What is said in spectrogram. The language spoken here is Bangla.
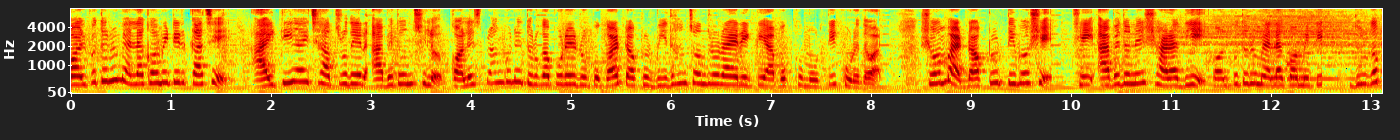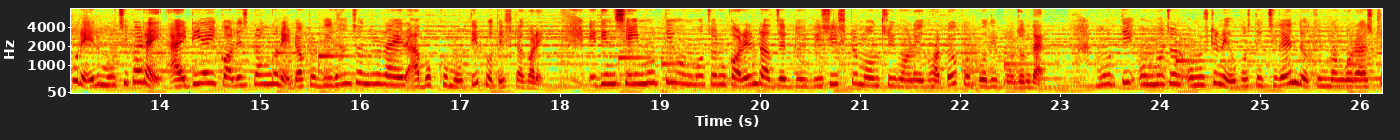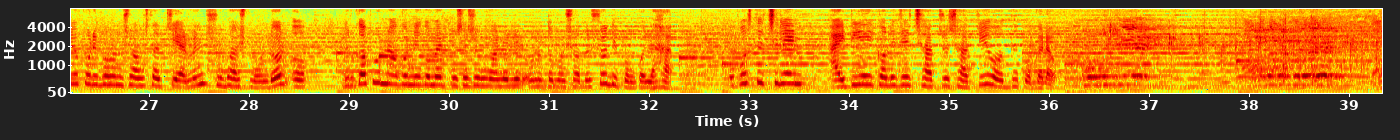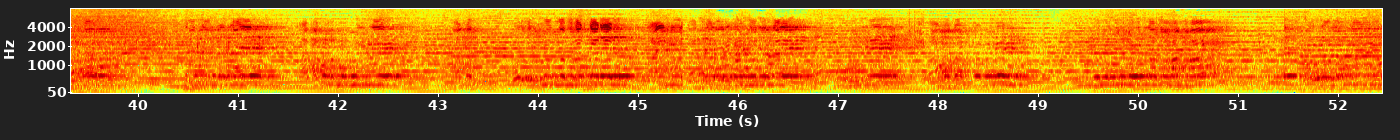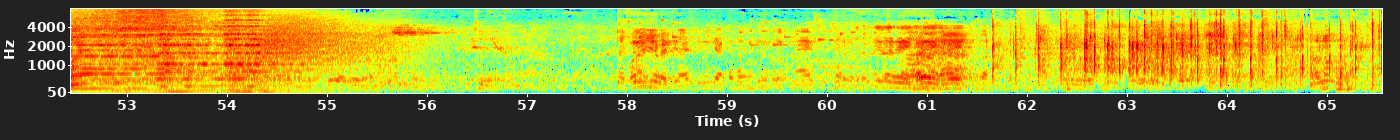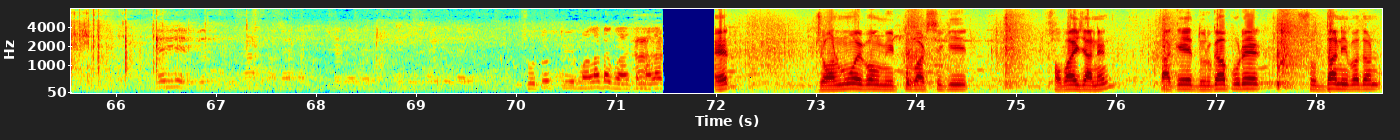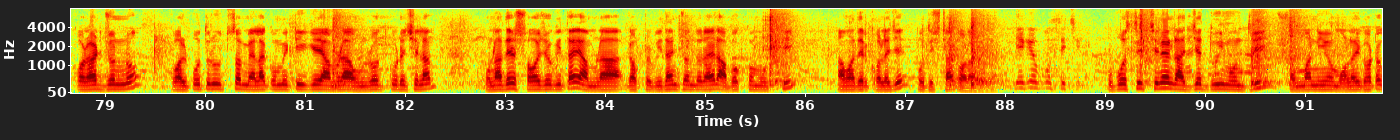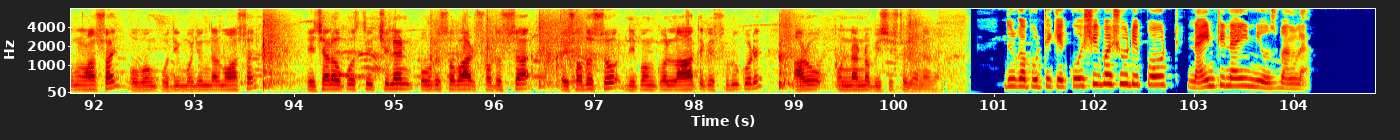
কল্পতরু মেলা কমিটির কাছে আইটিআই ছাত্রদের আবেদন ছিল। কলেজ প্রাঙ্গণে দুর্গাপুরের রূপকার ডক্টর বিধানচন্দ্র রায়ের একটি আবক্ষ মূর্তি করে দেওয়ার। সোমবার ডক্টর দিবসে সেই আবেদনে সাড়া দিয়ে কল্পতরু মেলা কমিটি দুর্গাপুরের মুচিপাড়ায় আইটিআই কলেজ প্রাঙ্গণে ডক্টর বিধানচন্দ্র রায়ের আবক্ষ মূর্তি প্রতিষ্ঠা করে। এদিন সেই মূর্তি উন্মোচন করেন রাজ্যের দুই বিশিষ্ট মন্ত্রী মলয় ঘটক ও প্রদীপ মজুমদার। মূর্তি উন্মোচন অনুষ্ঠানে উপস্থিত ছিলেন দক্ষিণবঙ্গ রাষ্ট্রীয় পরিবহন সংস্থার চেয়ারম্যান সুভাষ মণ্ডল ও দুর্গাপুর নগর নিগমের প্রশাসক মণ্ডলের অন্যতম সদস্য দীপঙ্কর লাহা। উপস্থিত ছিলেন আইটিআই কলেজের ছাত্রছাত্রী ও অধ্যাপকেরাও। জন্ম এবং মৃত্যুবার্ষিকী সবাই জানেন। তাকে দুর্গাপুরের শ্রদ্ধা নিবেদন করার জন্য কল্পতরু উৎসব মেলা কমিটিকে আমরা অনুরোধ করেছিলাম। ওনাদের সহযোগিতায় আমরা ডক্টর বিধানচন্দ্র রায়ের আবক্ষ মূর্তি আমাদের কলেজে প্রতিষ্ঠা করা হলো। কে কে উপস্থিত ছিলেন? উপস্থিত ছিলেন রাজ্যের দুই মন্ত্রী সম্মানীয় মলয় ঘটক মহাশয় এবং প্রদীপ মজুমদার মহাশয়। এছাড়া উপস্থিত ছিলেন পৌরসভার সদস্যা এই সদস্য দীপঙ্কর লাহা থেকে শুরু করে আরও অন্যান্য বিশিষ্টজনেরা দুর্গাপুর থেকে Kaushik Basu report ninety news Bangla.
